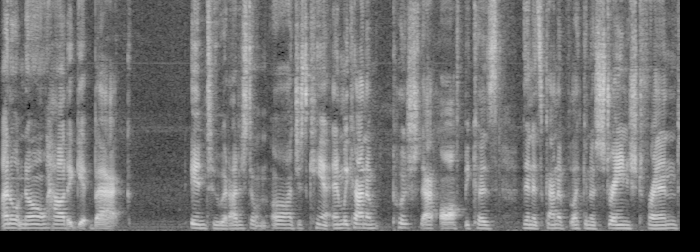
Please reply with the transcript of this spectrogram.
I don't know how to get back into it. I just don't. Oh, I just can't. And we kind of push that off because then it's kind of like an estranged friend.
